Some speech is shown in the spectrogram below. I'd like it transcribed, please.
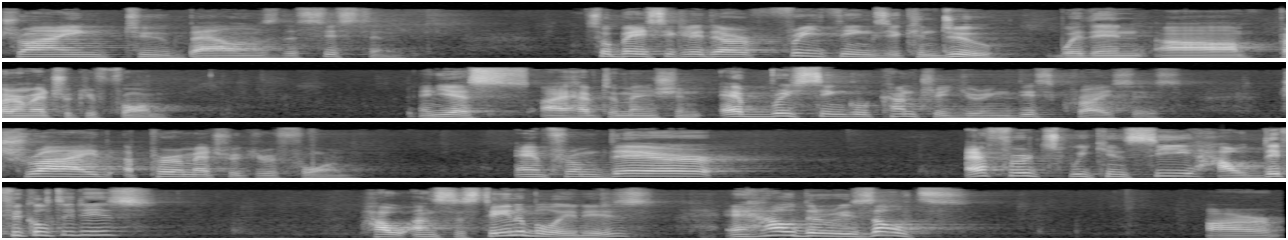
trying to balance the system. So basically, there are three things you can do within uh, parametric reform. And yes, I have to mention, every single country during this crisis tried a parametric reform. And from their efforts, we can see how difficult it is, how unsustainable it is, and how the results are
